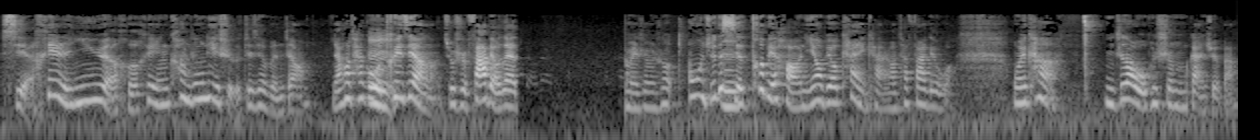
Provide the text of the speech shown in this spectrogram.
写黑人音乐和黑人抗争历史的这些文章，然后他给我嗯推荐了，就是发表在上面上面说，哦，我觉得写的特别好，你要不要看一看？然后他发给我，我一看，你知道我会是什么感觉吧？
